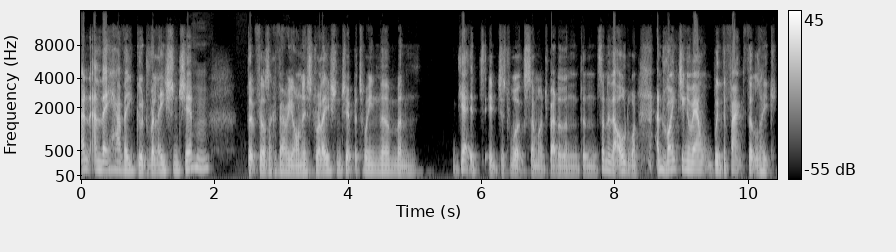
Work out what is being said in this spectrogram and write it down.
And and they have a good relationship that feels like a very honest relationship between them and yeah, it it just works so much better than than something the old one. And writing around with the fact that like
